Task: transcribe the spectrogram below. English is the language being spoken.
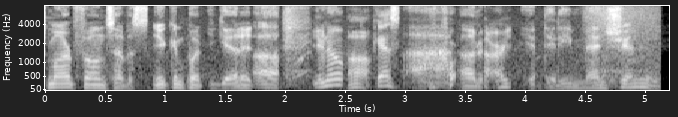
Smartphones have a. You can put. You get it? Uh, you know, Oh, guess. Do- Are, did he mention?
